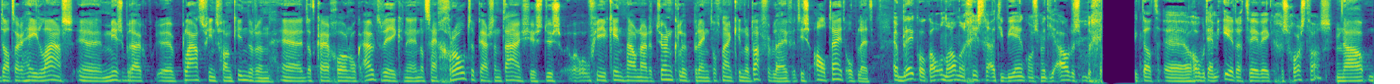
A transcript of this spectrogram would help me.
dat er helaas eh, misbruik plaatsvindt van kinderen. Dat kan je gewoon ook uitrekenen. En dat zijn grote percentages. Dus of je je kind nou naar de turnclub brengt... of naar een kinderdagverblijf, het is altijd opletten. Er bleek ook al, onder andere gisteren uit die bijeenkomst met die ouders... ik dat eh, Robert M. eerder twee weken geschorst was. Nou,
